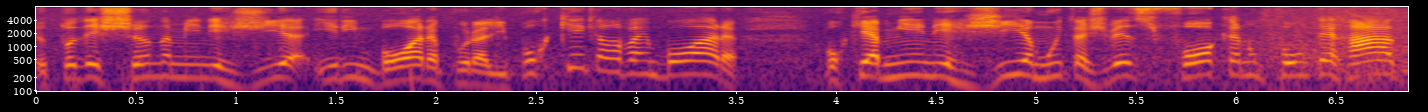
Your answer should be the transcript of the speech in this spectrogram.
Eu estou deixando a minha energia ir embora por ali. Por que, que ela vai embora? Porque a minha energia muitas vezes foca no ponto errado.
